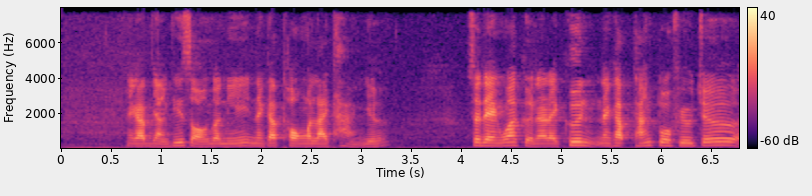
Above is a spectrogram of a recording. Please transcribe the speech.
2นะครับอย่างที่ 2 ตอนนี้นะครับทองออนไลน์ถ่างเยอะ แสดงว่าเกิดอะไรขึ้นนะครับทั้งตัวฟิวเจอร์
